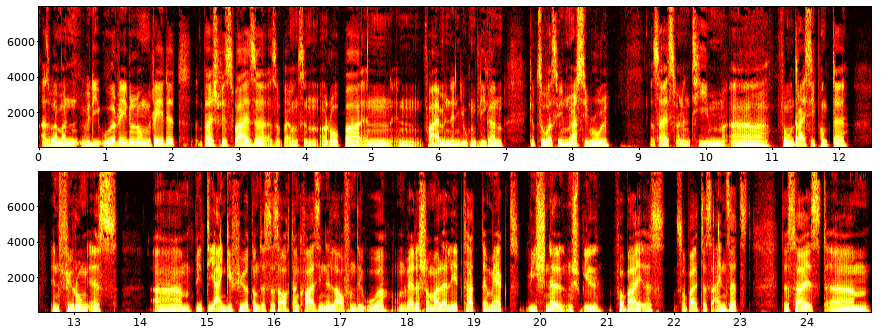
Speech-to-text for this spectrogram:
Also wenn man über die Urregelung redet, beispielsweise, also bei uns in Europa, in, in vor allem in den Jugendligern, gibt sowas wie ein Mercy Rule. Das heißt, wenn ein Team äh, 35 Punkte in Führung ist, ähm, wird die eingeführt und es ist auch dann quasi eine laufende Uhr. Und wer das schon mal erlebt hat, der merkt, wie schnell ein Spiel vorbei ist, sobald das einsetzt. Das heißt, ähm,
